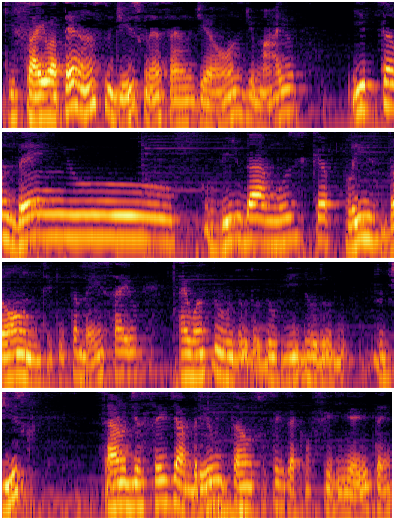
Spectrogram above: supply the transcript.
que saiu até antes do disco, né? Saiu no dia 11 de maio. E também o, o vídeo da música Please Don't, que também saiu, saiu antes do, do, do, do, do, do disco. Saiu no dia 6 de abril, então se você quiser conferir aí, tem.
